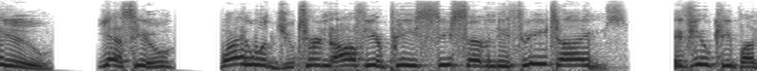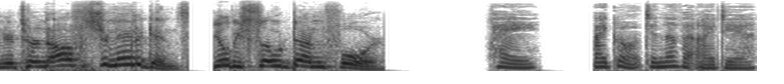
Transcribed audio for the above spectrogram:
You! Yes you! Why would you turn off your PC 73 times? If you keep on your turn off shenanigans, you'll be so done for. Hey, I got another idea.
